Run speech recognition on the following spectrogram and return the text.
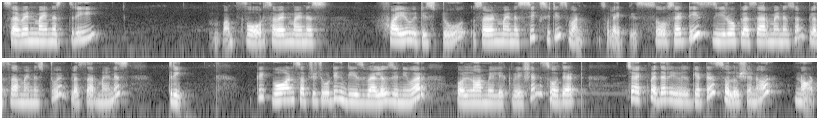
7 minus 3 uh, 4 7 minus 5 it is 2 7 minus 6 it is 1 so like this. So set is 0 plus r minus 1 plus r minus 2 and plus r minus 3 okay go on substituting these values in your polynomial equation so that check whether you will get a solution or not.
